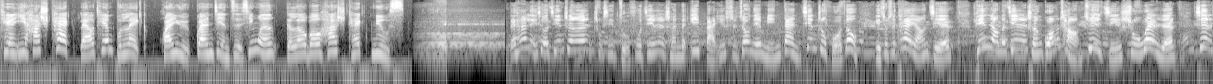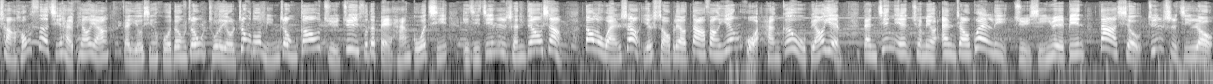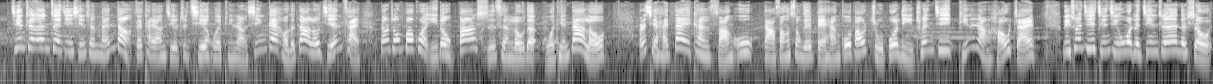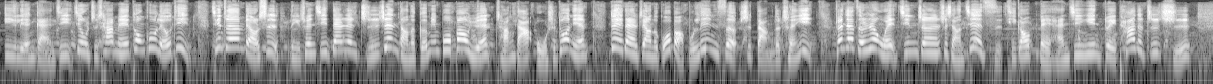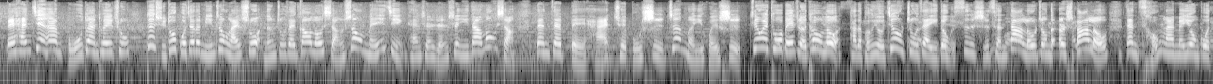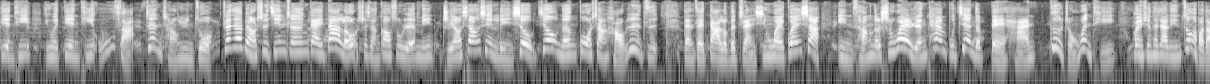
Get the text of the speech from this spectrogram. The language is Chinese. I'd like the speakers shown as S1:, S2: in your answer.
S1: 天一 hashtag 聊天不累，寰宇关键字新闻 global hashtag news。
S2: 北韩领袖金正恩出席祖父金日成的一百一十周年冥诞庆祝活动，也就是太阳节。平壤的金日成广场聚集数万人，现场红色旗海飘扬。在游行活动中，除了有众多民众高举巨幅的北韩国旗以及金日成雕像，到了晚上也少不了大放烟火和歌舞表演。但今年却没有按照惯例举行阅兵，大秀军事肌肉。金正恩最近行程满档，在太阳节之前为平壤新盖好的大楼剪彩，当中包括一栋八。十层楼的摩天大楼，而且还带看房屋，大方送给北韩国宝主播李春基平壤豪宅。李春基紧紧握着金正恩的手，一脸感激，就只差没痛哭流涕。金正恩表示，李春基担任执政党的革命播报员长达五十多年，对待这样的国宝不吝啬，是党的诚意。专家则认为，金正恩是想借此提高北韩精英对他的支持。北韩建案不断推出，对许多国家的民众来说，能住在高楼享受美景，堪称人。生一大梦想，但在北韩却不是这么一回事。这位脱北者透露，他的朋友就住在一栋四十层大楼中的二十八楼，但从来没用过电梯，因为电梯无法正常运作。专家表示，金正恩盖大楼是想告诉人民，只要相信领袖，就能过上好日子。但在大楼的崭新外观下，隐藏的是外人看不见的北韩各种问题。欢迎收看《大家林综合报道》。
